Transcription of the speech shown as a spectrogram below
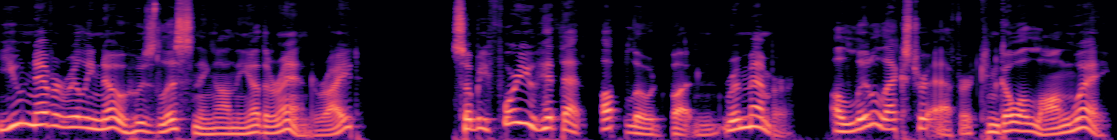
you never really know who's listening on the other end, right? So before you hit that upload button, remember, a little extra effort can go a long way.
